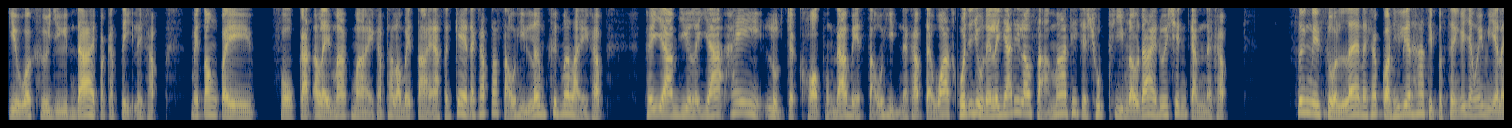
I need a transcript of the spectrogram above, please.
กิล ก็คือยืนได้ปกติเลยครับ ไม่ต้องไปโฟกัสอะไรมากมายครับ ถ้าเราไม่ตายอาสังเกตนะครับ ถ้าเสาหินเริ่มขึ้นเมื่อไหร่ครับ พยายามยืนระยะให้หลุดจากขอบของดาเมจเสาหินนะครับ แต่ว่าควรจะอยู่ในระยะที่เราสามารถที่จะชุบทีมเราได้ด้วยเช่นกันนะครับ ซึ่งในส่วนแรกนะครับก่อนที่เลือด 50%ก็ยังไม่มีอะไร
